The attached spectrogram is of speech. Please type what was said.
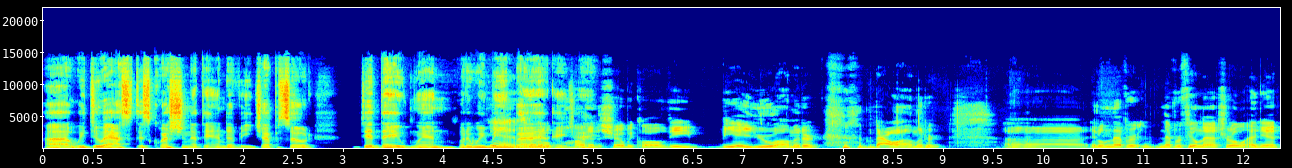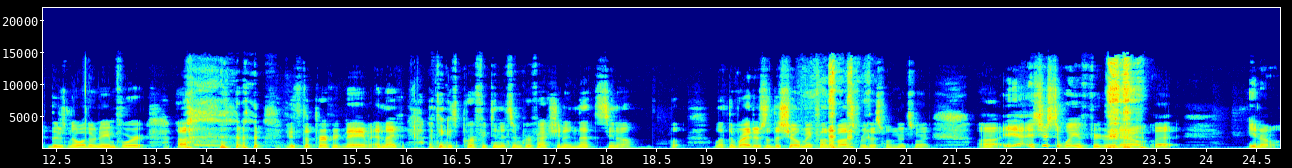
Uh, we do ask this question at the end of each episode: Did they win? What do we mean yeah, by a that, little part of the show we call the BAU-ometer, the bowometer. Uh, it'll never never feel natural, and yet there's no other name for it. Uh, it's the perfect name, and I th- I think it's perfect in its imperfection, and that's you know let- let the writers of the show make fun of us for this one. That's fine. Uh, yeah, it's just a way of figuring out that you know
